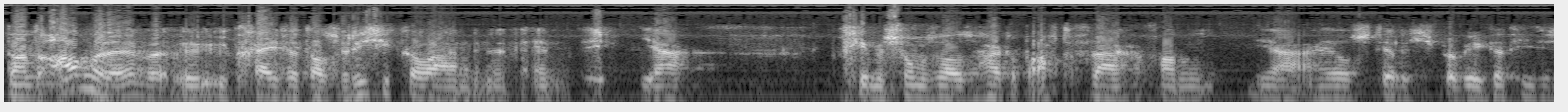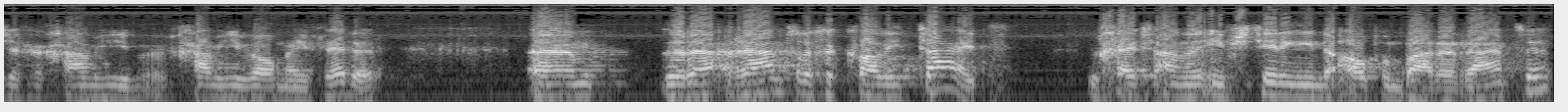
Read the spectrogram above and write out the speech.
Dan het andere, u, geeft het als risico aan en, ja, ik begin me soms wel eens hard op af te vragen van, ja, heel stilletjes probeer ik dat hier te zeggen, gaan we hier, gaan we hier wel mee verder? Um, de ru ruimtelijke kwaliteit. U geeft aan de investering in de openbare ruimte,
